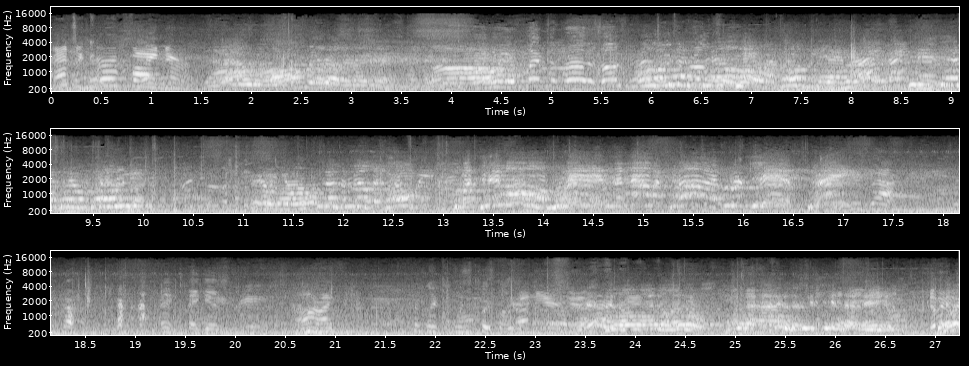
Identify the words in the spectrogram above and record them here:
That's a curb finder. Oh, Flip the brothers, huh? But Tim all wins, and now it's time for Tim Payne. Thank you. All right. You're on the air. Come here.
